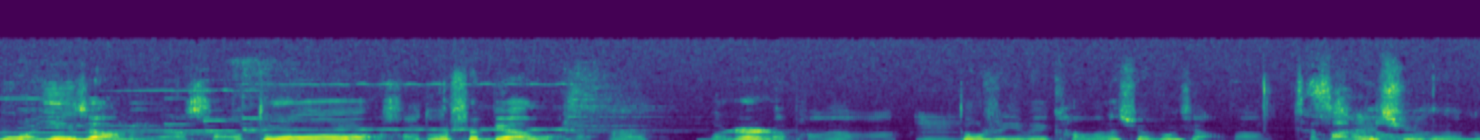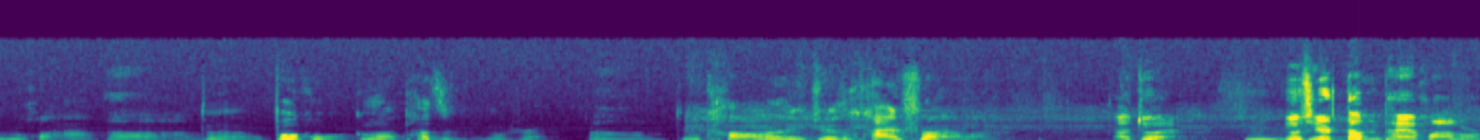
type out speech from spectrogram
我印象里好多好多身边我的呃我认识的朋友啊，嗯，都是因为看完了《旋风小子才》去的轮轮滑。滑啊对，包括我哥他自己就是，啊就看完了那觉得太帅了，啊！对，嗯尤其是单排滑轮，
